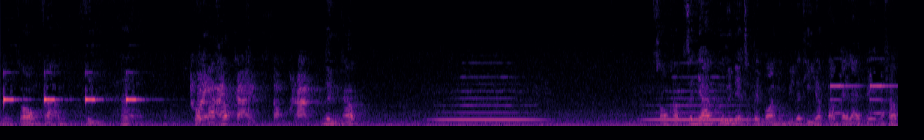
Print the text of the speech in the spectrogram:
หนึ่งสองสามสี่ห้าช่วยเป่าปากหาครัยบใจสองครั้ง หนึ่งครับสองครับสัญญาณอื้อเนี่ยจะเป็นบอลหนึ่งวินาทีครับตามไกด์ไลน์เป๊ะนะครับ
